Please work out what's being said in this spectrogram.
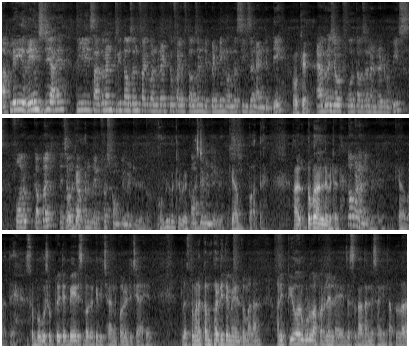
आपली रेंज जी आहे ती साधारण three thousand five hundred to five thousand depending on the season and the day okay average out four thousand hundred rupees for couple त्याच्यामध्ये Okay. आपण ब्रेकफास्ट कॉम्प्लिमेंटरी देतो. कॉम्प्लिमेंटरी ब्रेकफास्ट कॉम्प्लिमेंटरी ब्रेकफास्ट क्या बात आहे आ- तो पण अनलिमिटेड तो पण अनलिमिटेड क्या बात आहे सो बघू शकतो इथे बेड्स बघा किती छान क्वालिटीचे आहेत. प्लस तुम्हाला कम्फर्ट इथे मिळेल तुम्हाला. आणि प्युअर वूड वापरलेलं आहे जसं दादांनी सांगितलं आपल्याला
